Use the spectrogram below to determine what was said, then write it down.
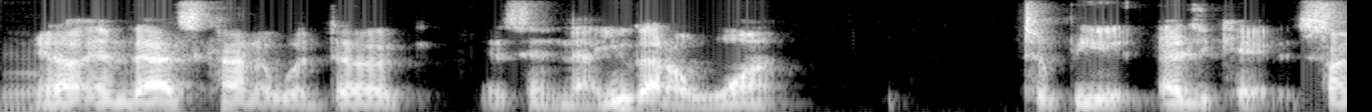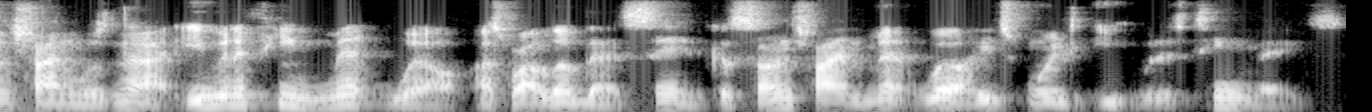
Mm. You know, and that's kind of what Doug is in now. You got to want to be educated. Sunshine was not. Even if he meant well, that's why I love that scene, because Sunshine meant well. He just wanted to eat with his teammates.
